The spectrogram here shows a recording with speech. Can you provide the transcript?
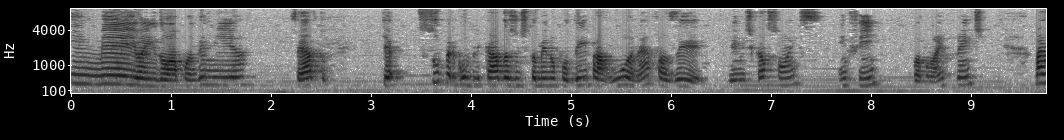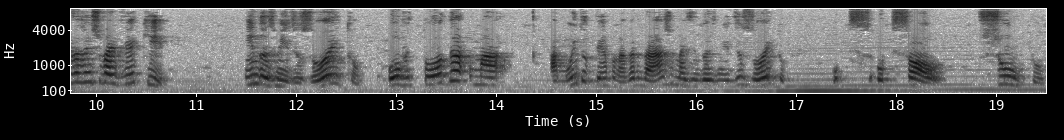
em meio ainda a uma pandemia, certo? Que é super complicado a gente também não poder ir para a rua, né? Fazer reivindicações, enfim, vamos lá em frente. Mas a gente vai ver que em 2018 houve toda uma. Há muito tempo, na verdade, mas em 2018 o PSOL, junto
